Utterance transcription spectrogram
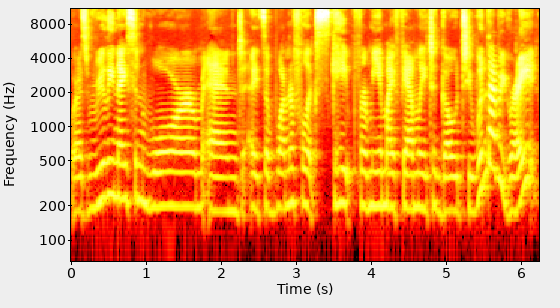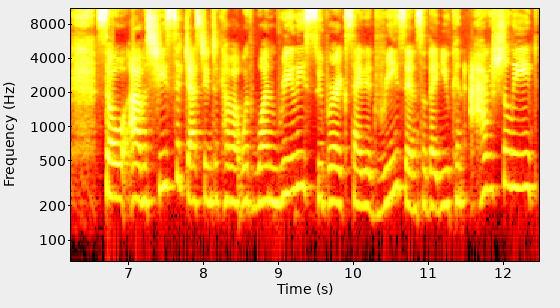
where it's really nice and warm and it's a wonderful escape for me and my family to go to. Wouldn't that be great? So, um, she's suggesting to come up with one really super excited reason so that you can actually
